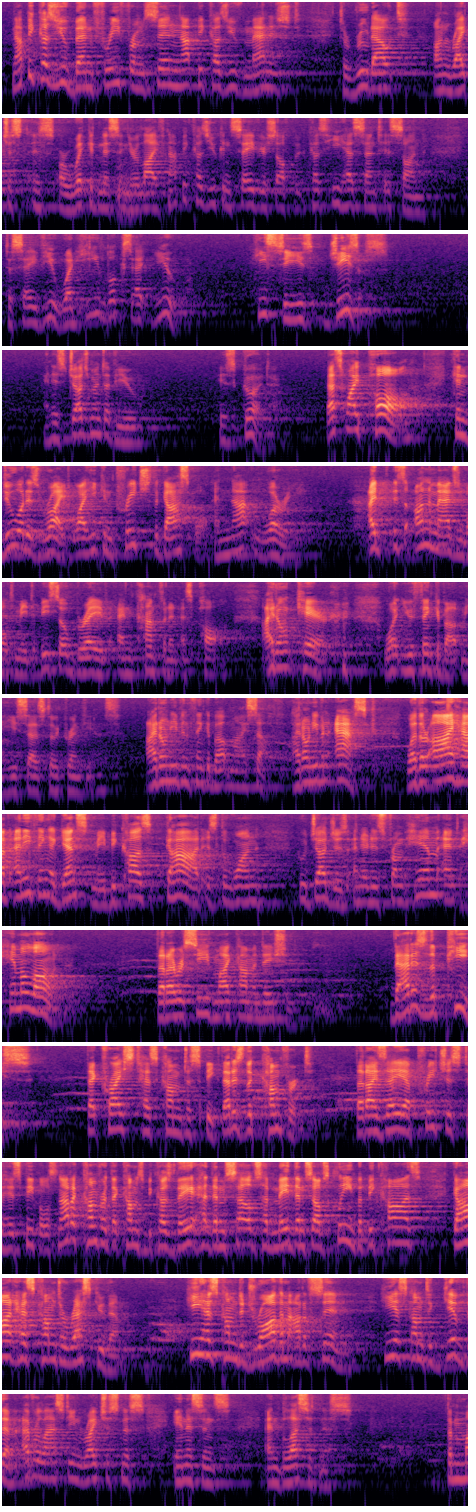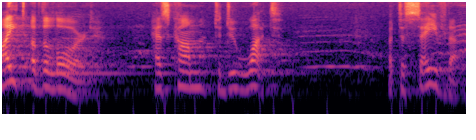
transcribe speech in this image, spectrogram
Not because you've been free from sin, not because you've managed to root out unrighteousness or wickedness in your life, not because you can save yourself, but because He has sent His Son to save you. When He looks at you, He sees Jesus. And His judgment of you is good. That's why Paul can do what is right, why he can preach the gospel and not worry. I, it's unimaginable to me to be so brave and confident as Paul. I don't care what you think about me, he says to the Corinthians. I don't even think about myself. I don't even ask whether I have anything against me because God is the one who judges, and it is from Him and Him alone that I receive my commendation. That is the peace that Christ has come to speak. That is the comfort that Isaiah preaches to his people. It's not a comfort that comes because they themselves have made themselves clean, but because God has come to rescue them. He has come to draw them out of sin. He has come to give them everlasting righteousness, innocence, and blessedness. The might of the Lord has come to do what? But to save them.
